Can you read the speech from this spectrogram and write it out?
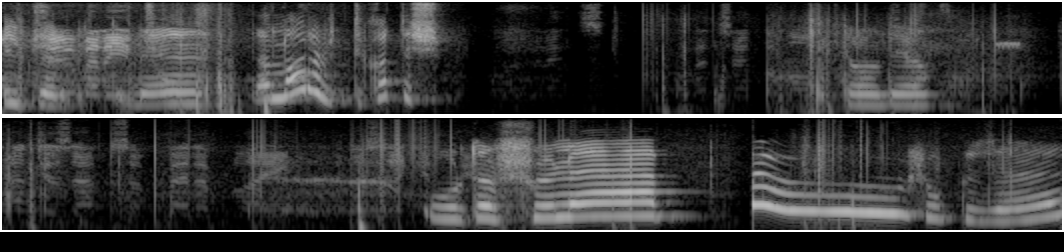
İlk yarı bitti be. Ya ne ara bitti kardeş? Tamam devam. Orada şöyle. Çok güzel.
